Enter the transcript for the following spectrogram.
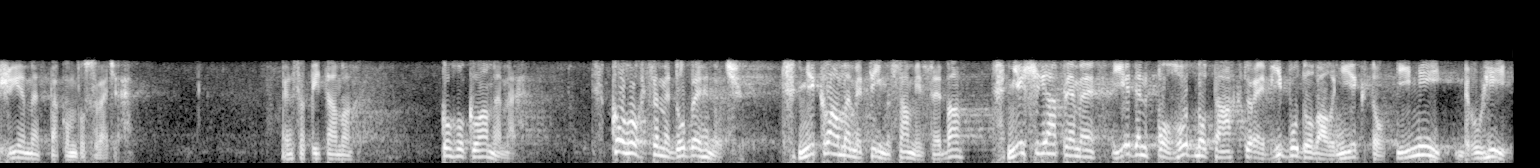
Žijeme v takomto svete. A ja sa pýtam, koho klameme? Koho chceme dobehnúť? Neklameme tým sami seba, Nešliapeme jeden po hodnotách, ktoré vybudoval niekto iný, druhý.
